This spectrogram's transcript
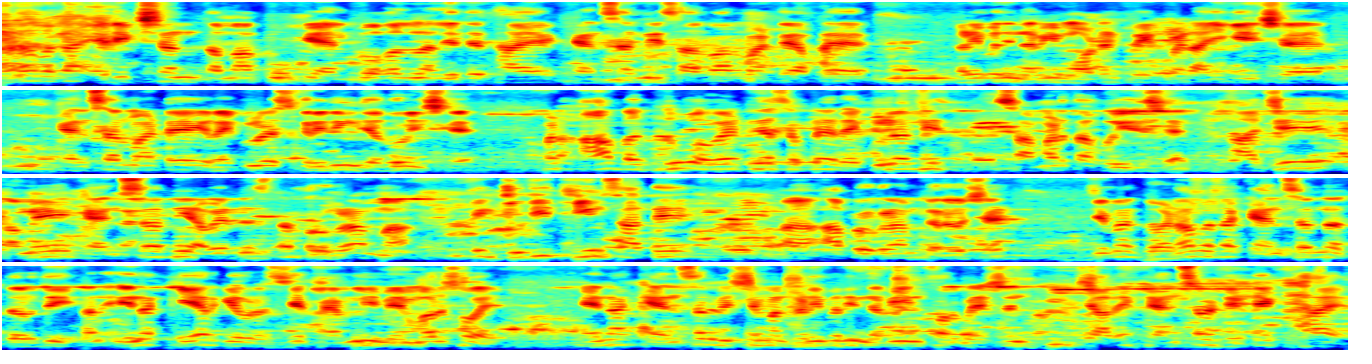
ઘણા બધા એડિક્શન તમાકુ કે એલ્કોહોલના લીધે થાય કેન્સરની સારવાર માટે આપણે ઘણી બધી નવી મોડર્ન ટ્રીટમેન્ટ આવી ગઈ છે. કેન્સર માટે રેગ્યુલર સ્ક્રીનિંગ જરૂરી છે. પણ આ બધું અવેરનેસ આપણે રેગ્યુલરલી સાંભળતા હોઈએ છીએ. આજે અમે કેન્સરની અવેરનેસના પ્રોગ્રામમાં એક જુદી થીમ સાથે આ પ્રોગ્રામ કર્યો છે. જેમાં ઘણા બધા કેન્સરના દર્દી અને એના કેર ગિવર્સ જે ફેમિલી મેમ્બર્સ હોય, એના કેન્સર વિશેમાં ઘણી બધી નવી ઇન્ફોર્મેશન જ્યારે કેન્સર ડિટેક્ટ થાય,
